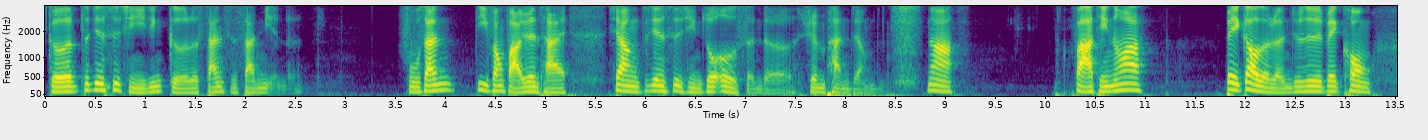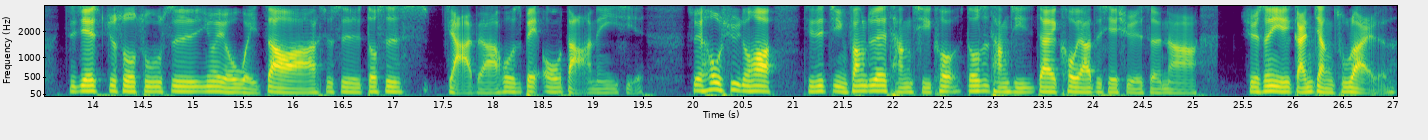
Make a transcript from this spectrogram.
隔这件事情已经隔了三十三年了，釜山地方法院才向这件事情做二审的宣判这样子。那法庭的话，被告的人就是被控，直接就说出是因为有伪造啊，就是都是假的啊，或者是被殴打那一些。所以后续的话，其实警方就在长期扣，都是长期在扣押这些学生啊，学生也敢讲出来了，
